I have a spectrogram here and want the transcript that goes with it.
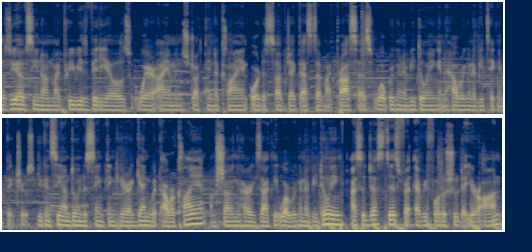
As you have seen on my previous videos where I am instructing the client or the subject as to my process, what we're going to be doing and how we're going to be taking pictures. You can see I'm doing the same thing here again with our client. I'm showing her exactly what we're going to be doing. I suggest this for every photo shoot that you're on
